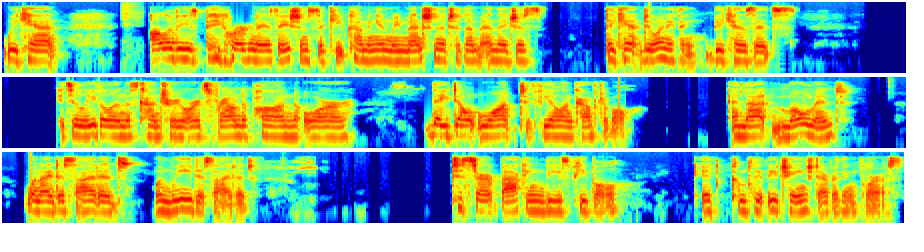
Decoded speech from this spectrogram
We can't, all of these big organizations that keep coming in, we mention it to them and they just, they can't do anything because it's, it's illegal in this country or it's frowned upon or they don't want to feel uncomfortable. And that moment when I decided, when we decided to start backing these people, it completely changed everything for us.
